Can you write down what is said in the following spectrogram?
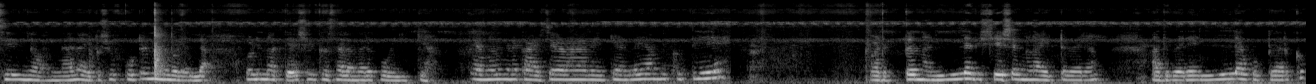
ചോറും കഴിച്ച് ഇനി ഉറങ്ങാനായിട്ട് പക്ഷെ കുട്ടനൊന്നും ഇവിടെ ഇല്ല. അവിടെ ഇന്ന് അത്യാവശ്യം സ്ഥലം വരെ പോയിരിക്കുക ഞങ്ങളിങ്ങനെ കാഴ്ച കാണാൻ അറിയിക്കാണല്ലേ അമ്മിക്കുട്ടിയെ? അടുത്ത നല്ല വിശേഷങ്ങളായിട്ട് വരാം. അതുവരെ എല്ലാ കൂട്ടുകാർക്കും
